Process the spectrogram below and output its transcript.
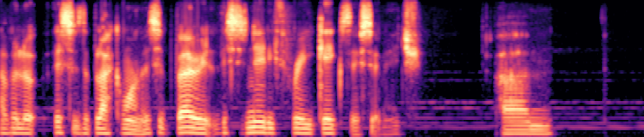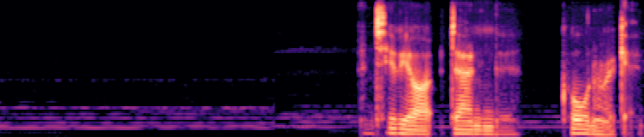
have a look. This is the black white. This is very. This is nearly three gigs. This image. Um, and here we are down in the corner again.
